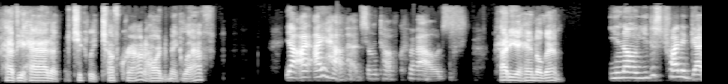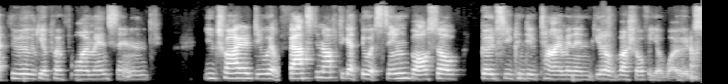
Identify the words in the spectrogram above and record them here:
Have you had a particularly tough crowd, hard to make laugh? Yeah I, I have had some tough crowds How do you handle them? You know, you just try to get through your performance and you try to do it fast enough to get through it soon, but also good so you can do timing and you don't rush over your words.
